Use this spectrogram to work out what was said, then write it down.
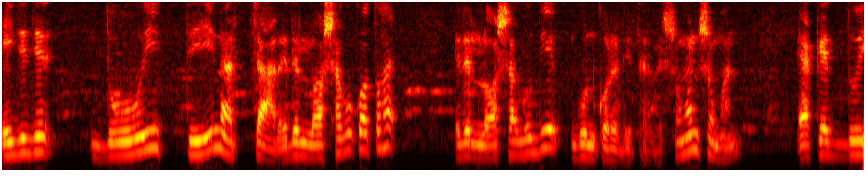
এই যে যে দুই, তিন আর চার, এদের লসাগু কত হয়? এদের লসাগু দিয়ে গুণ করে দিতে হবে। সমান সমান একের দুই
